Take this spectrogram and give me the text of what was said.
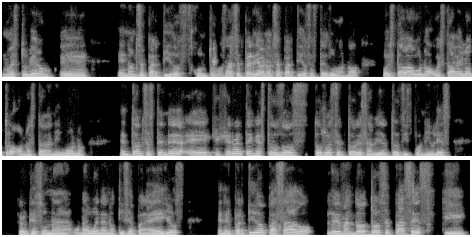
no estuvieron eh, en 11 partidos juntos. O sea, se perdieron 11 partidos este dúo, ¿no? O estaba uno, o estaba el otro, o no estaba ninguno. Entonces, tener eh, que Herbert tenga estos dos, dos receptores abiertos disponibles, creo que es una, una buena noticia para ellos. En el partido pasado le mandó 12 pases y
